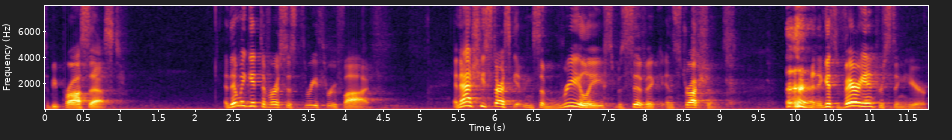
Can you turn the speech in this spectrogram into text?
to be processed. And then we get to verses 3 through 5. And now she starts giving some really specific instructions. and it gets very interesting here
